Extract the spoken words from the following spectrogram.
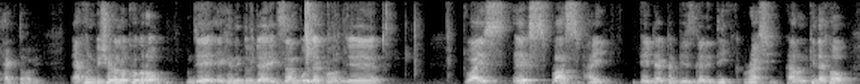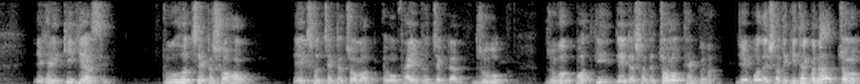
থাকতে হবে। এখন বিষয়টা লক্ষ্য করো যে এখানে দুইটা এক্সাম্পল দেখো যে টোয়াইস এক্স প্লাস ফাইভ এইটা একটা বীজগাণিতিক রাশি। কারণ কি দেখো, এখানে কি কি আছে? টু হচ্ছে একটা সহগ এক্স হচ্ছে একটা চলক এবং ফাইভ হচ্ছে একটা ধ্রুবক। ধ্রুবক পদ কি? যেটার সাথে চলক থাকবে না। যে পদের সাথে কি থাকবে না? চলক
